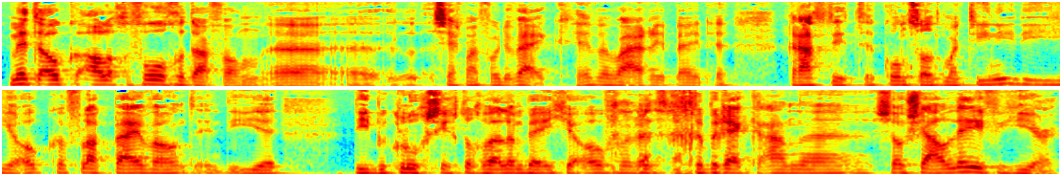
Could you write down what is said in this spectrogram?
Met ook alle gevolgen daarvan, zeg maar voor de wijk. We waren bij de raadslid Constant Martini, die hier ook vlakbij woont. En die, die bekloeg zich toch wel een beetje over het gebrek aan sociaal leven hier.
